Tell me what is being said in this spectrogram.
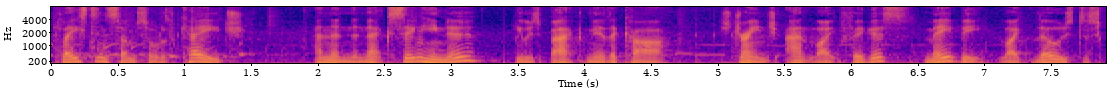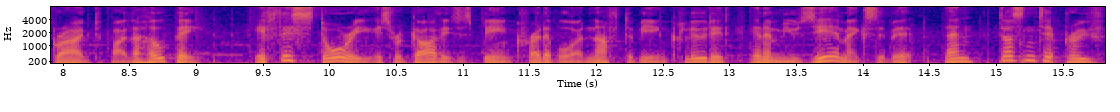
placed in some sort of cage and then the next thing he knew he was back near the car. Strange ant-like figures? Maybe like those described by the Hopi. If this story is regarded as being credible enough to be included in a museum exhibit, then doesn't it prove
